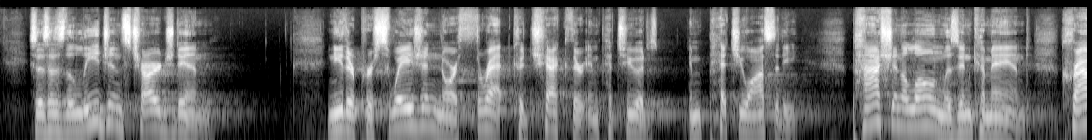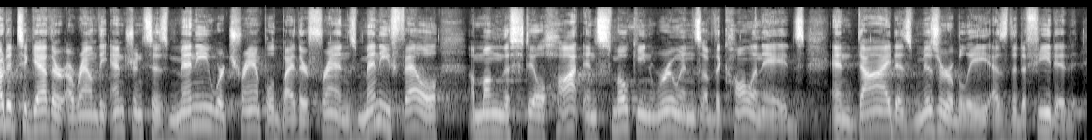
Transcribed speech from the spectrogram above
He says, As the legions charged in, neither persuasion nor threat could check their impetuosity. Passion alone was in command. Crowded together around the entrances, many were trampled by their friends. Many fell among the still hot and smoking ruins of the colonnades and died as miserably as the defeated.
